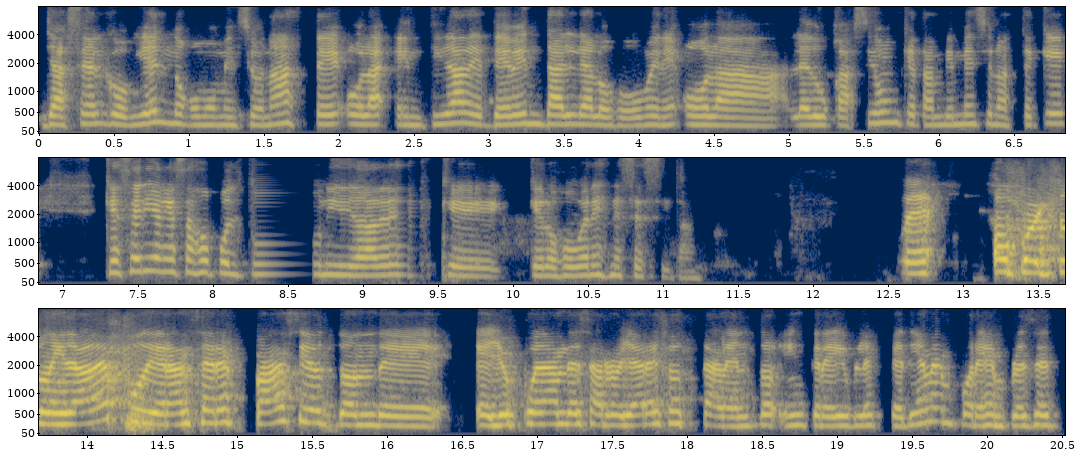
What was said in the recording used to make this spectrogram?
ya sea el gobierno, como mencionaste, o las entidades deben darle a los jóvenes, o la, la educación que también mencionaste? ¿Qué, ¿Qué serían esas oportunidades que, que los jóvenes necesitan? Pues oportunidades pudieran ser espacios donde ellos puedan desarrollar esos talentos increíbles que tienen, por ejemplo, ese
